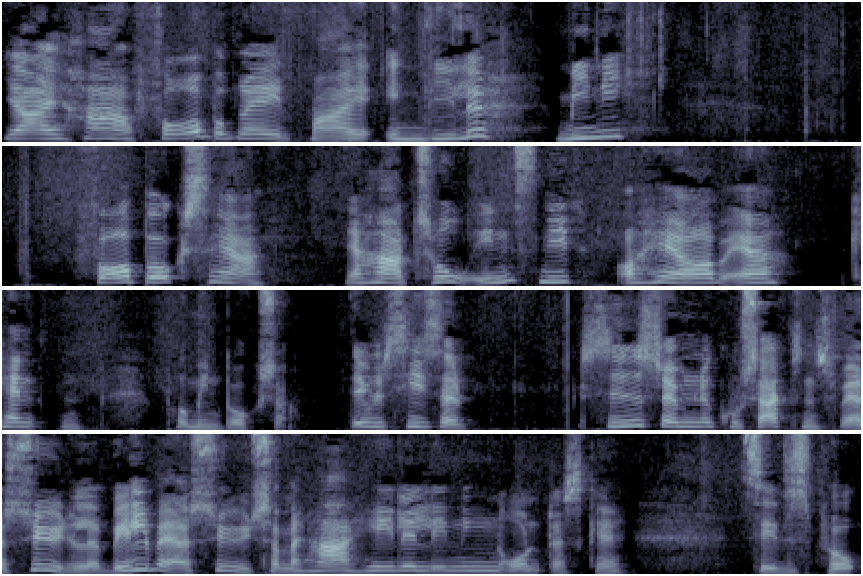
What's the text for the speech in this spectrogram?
Jeg har forberedt mig en lille mini forbuks her. Jeg har to indsnit, og heroppe er kanten på mine bukser. Det vil sige, at sidesømmene kunne sagtens være syet, eller vil være syet, så man har hele linningen rundt, der skal sættes på.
